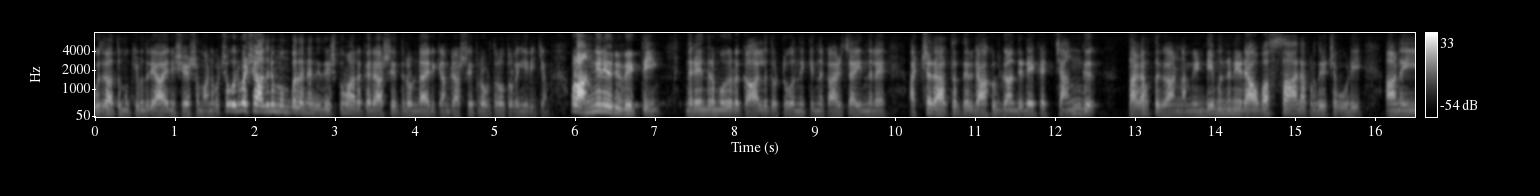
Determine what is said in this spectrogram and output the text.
ഗുജറാത്ത് മുഖ്യമന്ത്രി ആയതിനു ശേഷമാണ്. പക്ഷേ ഒരുപക്ഷെ അതിനു മുമ്പ് തന്നെ നിതീഷ് കുമാറൊക്കെ രാഷ്ട്രീയത്തിലുണ്ടായിരിക്കാം രാഷ്ട്രീയ പ്രവർത്തനം തുടങ്ങിയിരിക്കാം. അപ്പോൾ അങ്ങനെ ഒരു വ്യക്തി നരേന്ദ്രമോദിയുടെ കാലിൽ തൊട്ട് വന്നിക്കുന്ന കാഴ്ച ഇന്നലെ അക്ഷരാർത്ഥത്തിൽ രാഹുൽ ഗാന്ധിയുടെയൊക്കെ ചങ്ക് തകർത്ത് കാണണം. ഇന്ത്യ മുന്നണിയുടെ അവസാന പ്രതീക്ഷ കൂടി ആണ് ഈ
